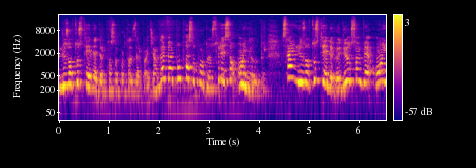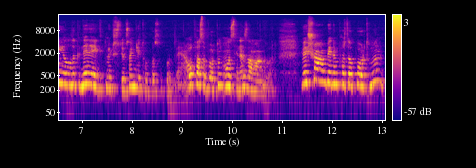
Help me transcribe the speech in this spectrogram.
130 TL'dir pasaport Azerbaycan'da ve bu pasaportun süresi 10 yıldır. Sen 130 TL ödüyorsun ve 10 yıllık nereye gitmek istiyorsan git o pasaportla. Yani o pasaportun 10 sene zamanı var. Ve şu an benim pasaportumun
